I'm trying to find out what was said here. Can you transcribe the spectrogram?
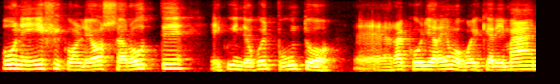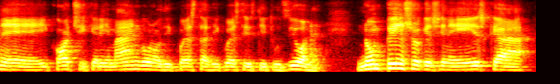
o ne esce con le ossa rotte e quindi a quel punto eh, raccoglieremo quel che rimane, i cocci che rimangono di questa, di questa istituzione. Non penso che se ne esca,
